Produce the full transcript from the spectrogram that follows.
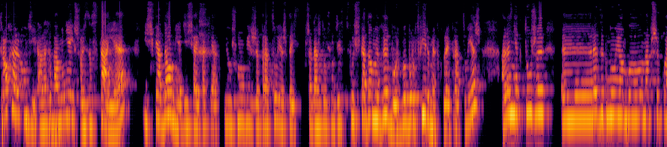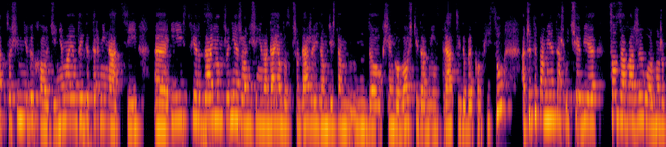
trochę ludzi, ale chyba mniejszość zostaje i świadomie dzisiaj, tak jak już mówisz, że pracujesz w tej sprzedaży, to już jest twój świadomy wybór, wybór firmy, w której pracujesz, ale niektórzy y, rezygnują, bo na przykład coś im nie wychodzi, nie mają tej determinacji y, i stwierdzają, że nie, że oni się nie nadają do sprzedaży, idą gdzieś tam do księgowości, do administracji, do back-office'u. A czy ty pamiętasz u ciebie, co zaważyło, może,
